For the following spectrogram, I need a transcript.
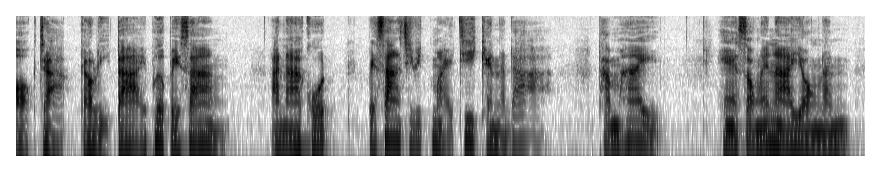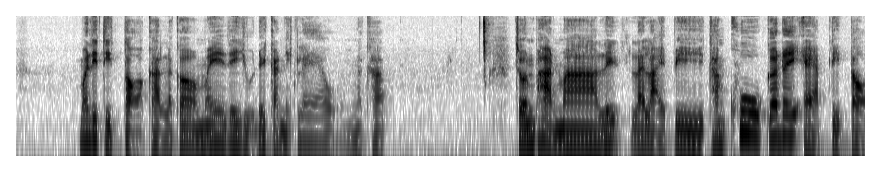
ออกจากเกาหลีใต้เพื่อไปสร้างอนาคตไปสร้างชีวิตใหม่ที่แคนาดาทำให้ แฮซองและนายองนั้น ไม่ได้ติดต่อกันแล้วก็ไม่ได้อยู่ด้วยกันอีกแล้วนะครับ จนผ่านมาหลาย ๆ ปีทั้งคู่ก็ได้แอบติดต่อ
